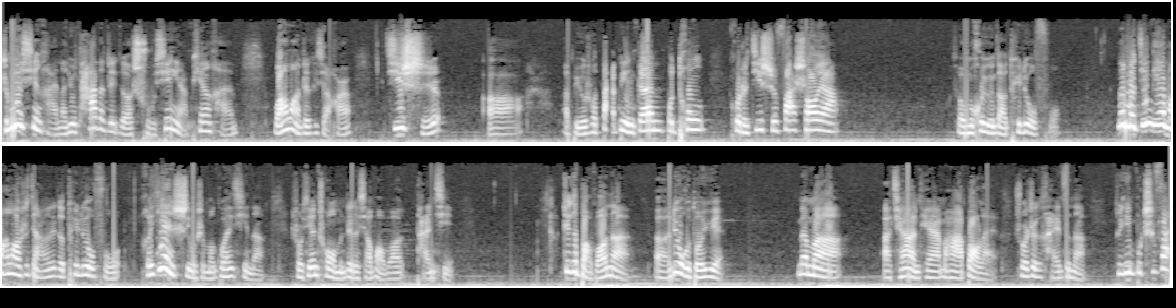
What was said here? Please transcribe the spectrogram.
什么叫性寒呢？就是它的这个属性呀偏寒，往往这个小孩积食啊啊，比如说大便干不通或者积食发烧呀，我们会用到退六腑。那么今天王老师讲的这个退六腑和厌食有什么关系呢？首先从我们这个小宝宝谈起。这个宝宝呢，呃，六个多月，那么啊，前两天妈妈抱来说，这个孩子呢最近不吃饭。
